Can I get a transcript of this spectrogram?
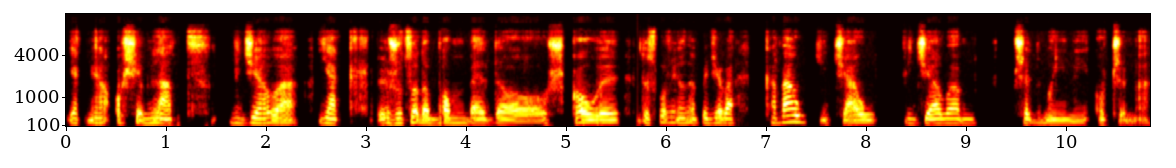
jak miała 8 lat, widziała, jak rzucono bombę do szkoły. Dosłownie ona powiedziała: Kawałki ciał widziałam przed moimi oczyma.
